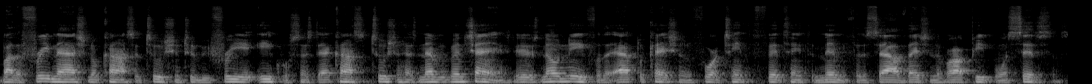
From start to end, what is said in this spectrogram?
by the free national constitution to be free and equal, since that constitution has never been changed, there is no need for the application of the 14th and 15th Amendment for the salvation of our people and citizens.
